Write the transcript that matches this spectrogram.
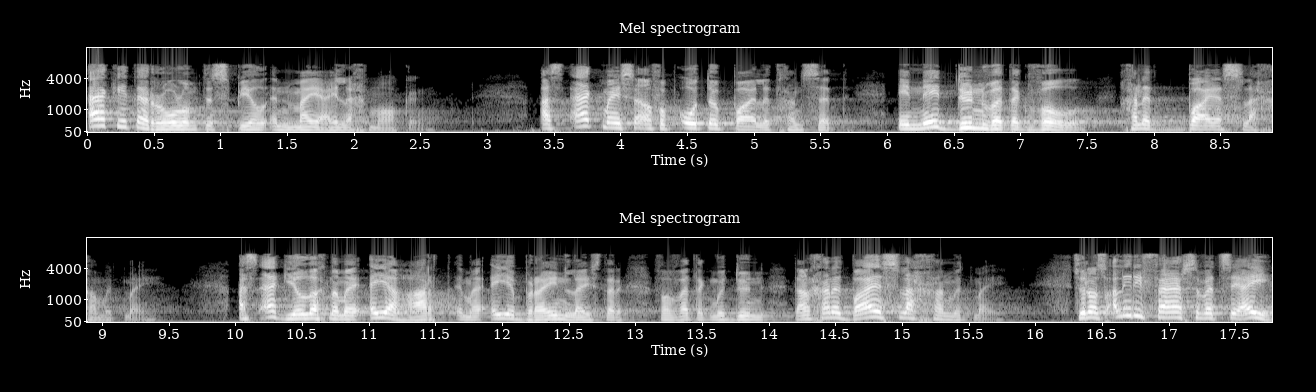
ek het 'n rol om te speel in my heiligmaking. As ek myself op autopilot gaan sit en net doen wat ek wil, gaan dit baie sleg gaan met my. As ek heeldag na my eie hart en my eie brein luister van wat ek moet doen, dan gaan dit baie sleg gaan met my. So daar's al hierdie verse wat sê, "Hey,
